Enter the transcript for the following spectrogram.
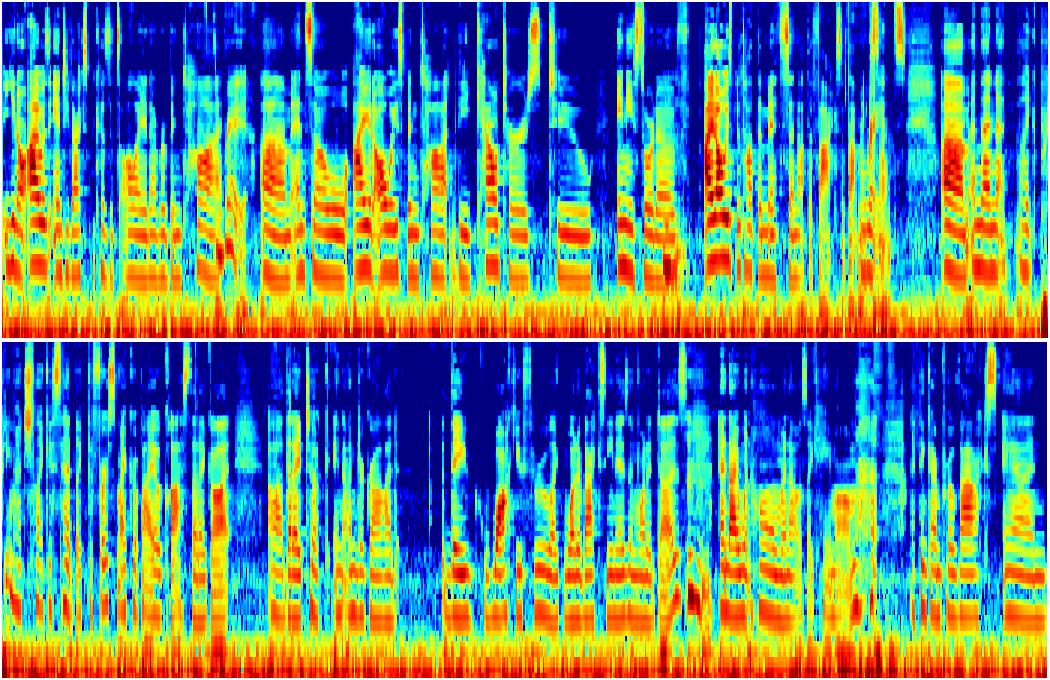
you know, I was anti vax because it's all I had ever been taught. right Um, and so I had always been taught the counters to any sort of. Mhm. I'd always been taught the myths and not the facts, if that makes Right. sense. Um, and then, like, pretty much, like I said, like the first microbiome class that I got, uh, that I took in undergrad, they walk you through, like, what a vaccine is and what it does. mm-hmm. And I went home and I was like, hey, mom, I think I'm pro vax. And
